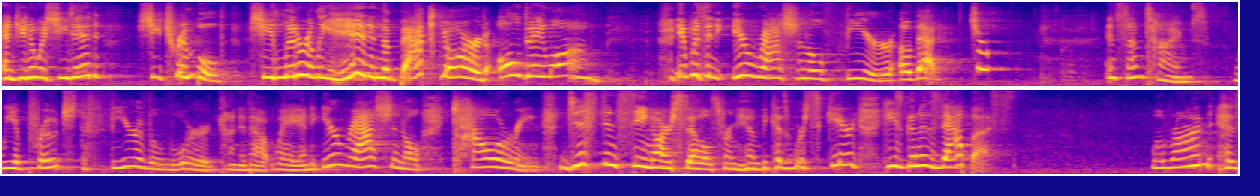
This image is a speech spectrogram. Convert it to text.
And you know what she did? She trembled she literally hid in the backyard all day long. It was an irrational fear of that chirp. And sometimes we approach the fear of the Lord kind of that way an irrational cowering, distancing ourselves from Him because we're scared He's going to zap us. Well, Ron has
